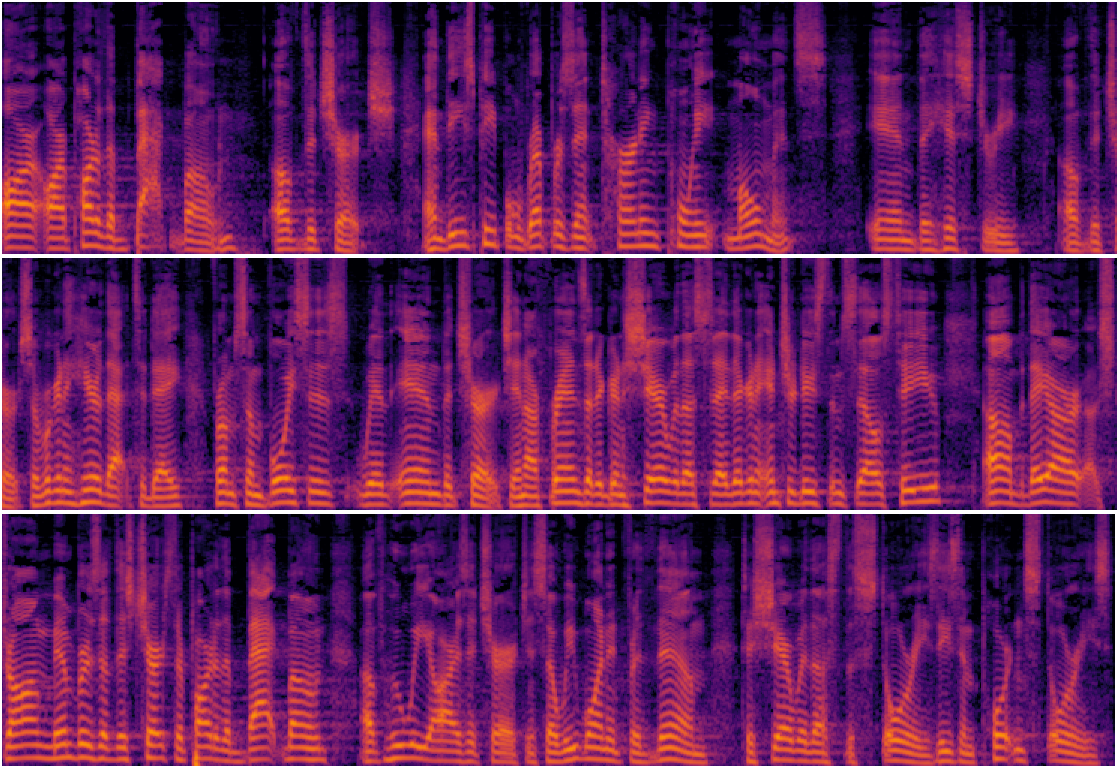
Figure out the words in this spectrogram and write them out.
are, are part of the backbone of the church. And these people represent turning point moments in the history of the church. So we're going to hear that today from some voices within the church. And our friends that are going to share with us today, they're going to introduce themselves to you. Um, they are strong members of this church. They're part of the backbone of who we are as a church. And so we wanted for them to share with us the stories, these important stories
